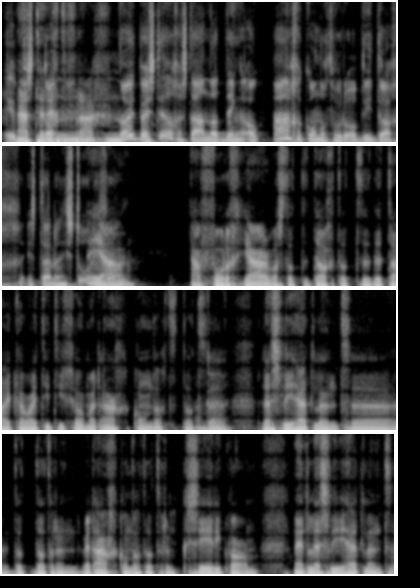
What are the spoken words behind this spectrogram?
Ik Ja, heb terechte vraag. nooit bij stilgestaan dat dingen ook aangekondigd worden op die dag. Is daar een historie van? Ja. Nou, vorig jaar was dat de dag dat eh, de Taika Waititi film werd aangekondigd. Dat eh, Leslie Headland, eh, dat, dat er een, werd aangekondigd dat er een serie kwam met Leslie Headland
